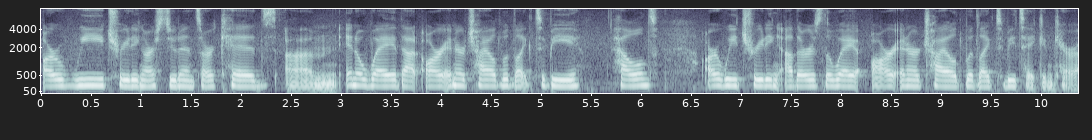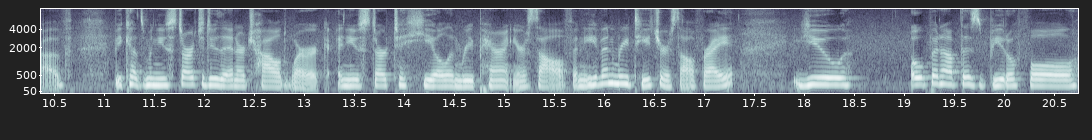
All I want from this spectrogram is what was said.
are we treating our students, our kids, um, in a way that our inner child would like to be held? Are we treating others the way our inner child would like to be taken care of? Because when you start to do the inner child work and you start to heal and reparent yourself and even reteach yourself, right? You open up this beautiful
